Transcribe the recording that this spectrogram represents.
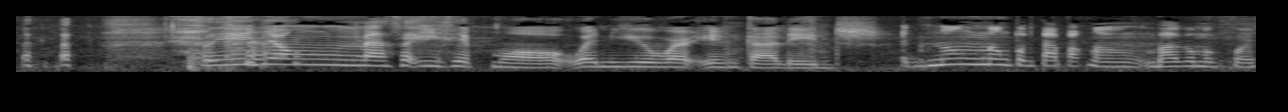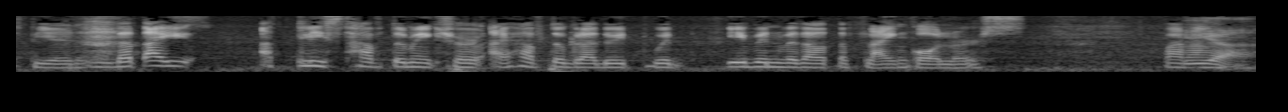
so yun yung nasa isip mo when you were in college. nung nung pagtapak ng bago mag fourth year that I at least have to make sure I have to graduate with even without the flying colors. Parang Yeah.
